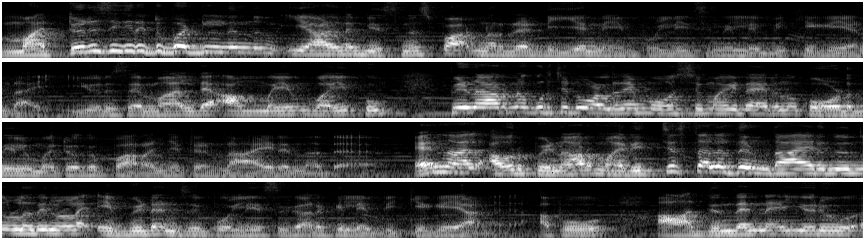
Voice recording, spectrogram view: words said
മറ്റൊരു സിഗരറ്റ് ബട്ടിൽ നിന്നും ഇയാളുടെ ബിസിനസ് പാർട്ണറുടെ ഡി എൻ എയും പോലീസിന് ലഭിക്കുകയുണ്ടായി. ഈ ഒരു സെമാലിന്റെ അമ്മയും വൈഫും പിണാറിനെ കുറിച്ചിട്ട് വളരെ മോശമായിട്ടായിരുന്നു കോടതിയിലും മറ്റുമൊക്കെ പറഞ്ഞിട്ടുണ്ടായിരുന്നത്. എന്നാൽ അവർ പിണാർ മരിച്ച സ്ഥലത്ത് ഉണ്ടായിരുന്നു എന്നുള്ളതിനുള്ള എവിഡൻസ് പോലീസുകാർക്ക് ലഭിക്കുകയാണ്. അപ്പോൾ ആദ്യം തന്നെ ഈ ഒരു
